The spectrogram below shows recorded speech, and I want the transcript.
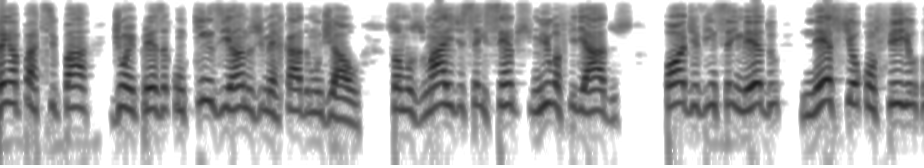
venha participar de uma empresa com 15 anos de mercado mundial. Somos mais de 600 mil afiliados. Pode vir sem medo, neste eu confio,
